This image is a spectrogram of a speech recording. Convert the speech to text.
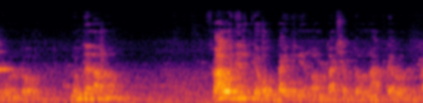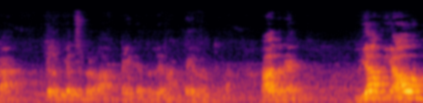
ತಗೊಂಡು ಮುಂದೆ ನಾನು ಸಾರ್ವಜನಿಕಕ್ಕೆ ಹೋಗ್ತಾ ಇದ್ದೀನಿ ಅನ್ನುವಂಥ ಶಬ್ದವನ್ನು ಹಾಕ್ತಾ ಇರೋದ್ರಿಂದ ಕೆಲವು ಕೆಲಸಗಳು ಆಗ್ತಾ ಇದೆ. ಅದರಲ್ಲಿ ಆಗ್ತಾ ಇಲ್ಲ ಅಂತಲ್ಲ. ಆದರೆ ಯಾವ ಯಾವ,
